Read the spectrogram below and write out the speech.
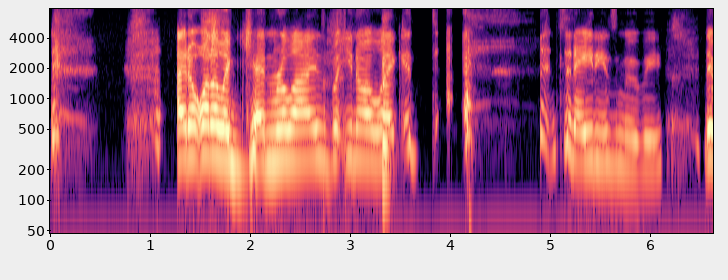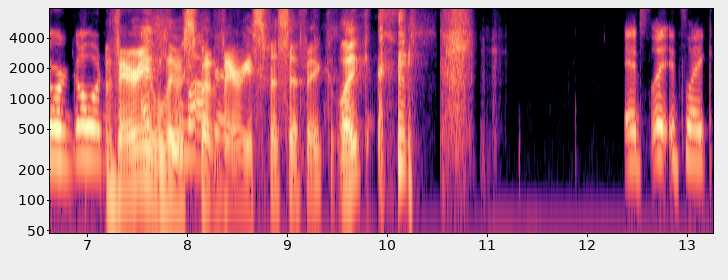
I don't want to like generalize, but you know, like it, it's an 80s movie. They were going Very loose, but very specific. Like, it's it's like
